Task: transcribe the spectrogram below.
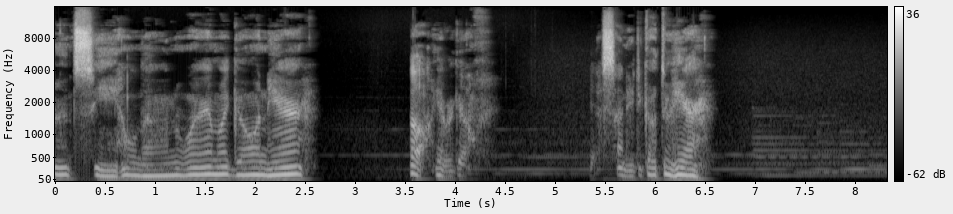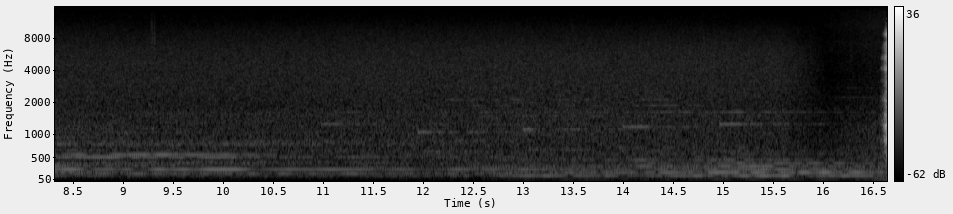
Let's see, hold on. Where am I going here? Oh, here we go. Yes, I need to go through here.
